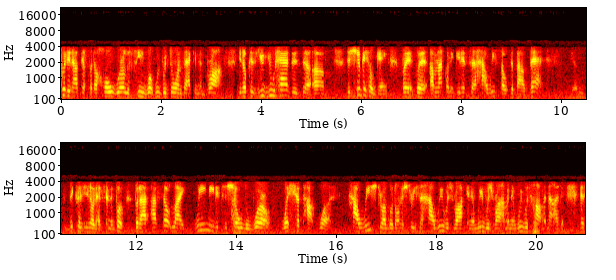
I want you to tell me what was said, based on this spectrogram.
put it out there for the whole world to see what we were doing back in the Bronx. You know, because you you had the the um, the Sugar Hill Gang, but but I'm not going to get into how we felt about that because you know that's in the book. But I, I felt like we needed to show the world what hip hop was, how we struggled on the streets, and how we was rocking and we was rhyming and we was harmonizing. And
